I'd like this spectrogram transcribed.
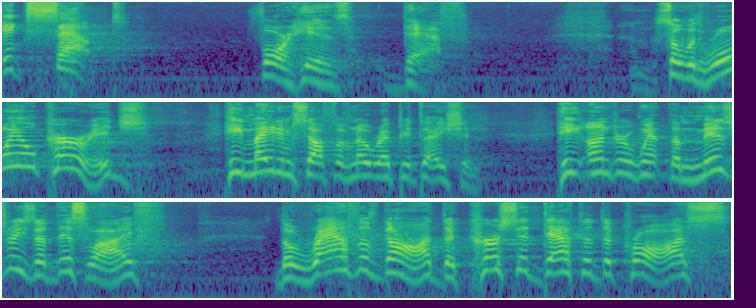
except for his death. So, with royal courage, he made himself of no reputation. He underwent the miseries of this life, the wrath of God, the cursed death of the cross,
